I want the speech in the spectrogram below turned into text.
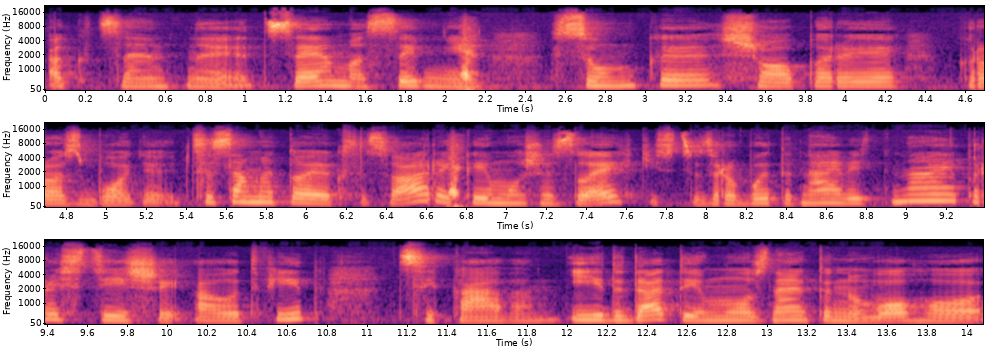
Акцентної це масивні сумки, шопери, кросбоді. Це саме той аксесуар, який може з легкістю зробити навіть найпростіший аутфіт цікавим і додати йому, знаєте, нового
